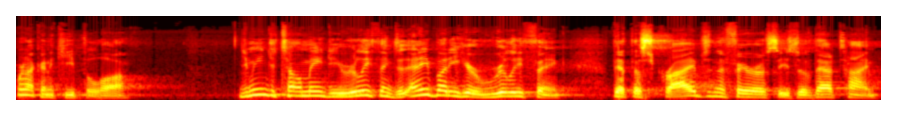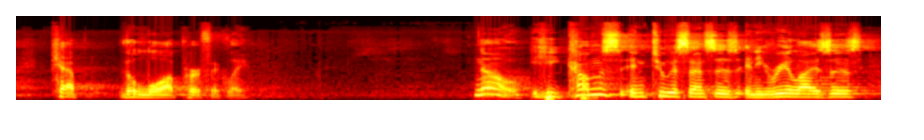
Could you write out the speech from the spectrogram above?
We're not going to keep the law. You mean to tell me, do you really think, does anybody here really think that the scribes and the Pharisees of that time kept the law perfectly? No. He comes into his senses and he realizes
